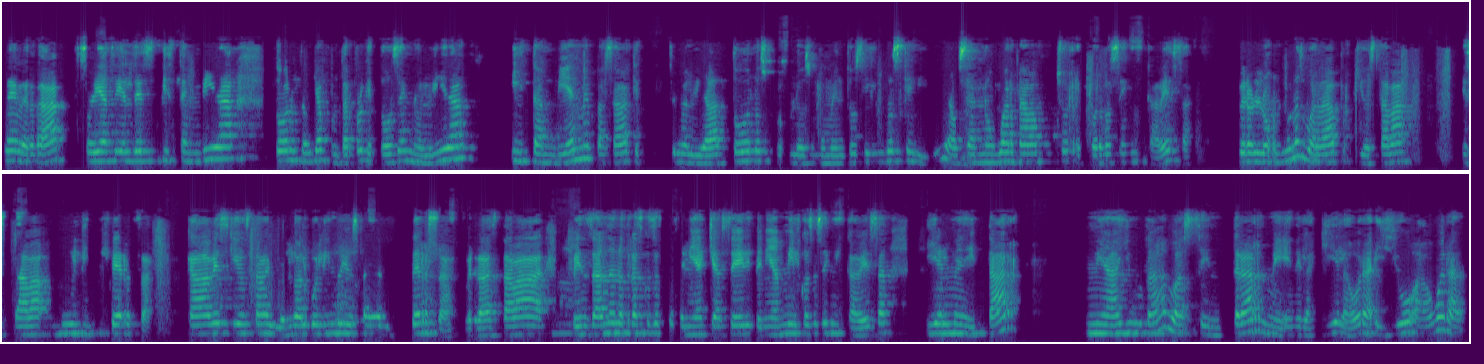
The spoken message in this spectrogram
de verdad soy así el despiste en vida, todo lo tengo que apuntar porque todo se me olvida. Y también me pasaba que se me olvidaba todos los, momentos lindos que vivía, o sea, no guardaba muchos recuerdos en mi cabeza, pero no los guardaba porque yo estaba, estaba muy dispersa. Cada vez que yo estaba viviendo algo lindo, yo estaba dispersa, ¿verdad? Estaba pensando en otras cosas que tenía que hacer y tenía mil cosas en mi cabeza y el meditar me ha ayudado a centrarme en el aquí y el ahora. Y yo ahora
